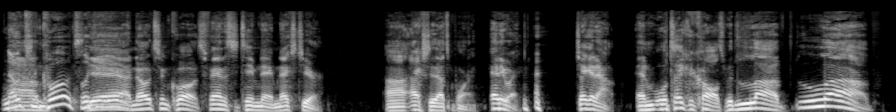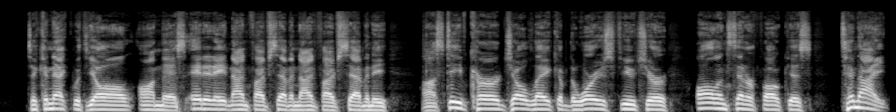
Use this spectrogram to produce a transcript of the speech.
Notes um, and quotes. Look yeah, notes and quotes. Fantasy team name next year. Uh, actually, that's boring. Anyway, check it out. And we'll take your calls. We'd love, love to connect with y'all on this. 888-957-9570. Uh, Steve Kerr, Joe Lacob the Warriors Future, all in center focus. Tonight,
